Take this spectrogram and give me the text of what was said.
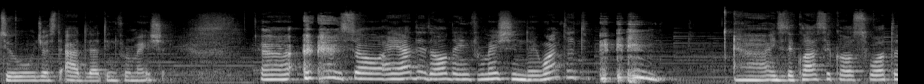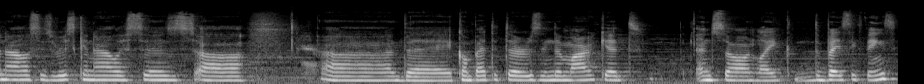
to just add that information. Uh, so I added all the information they wanted. Uh, it's the classical SWOT analysis, risk analysis, uh, uh, the competitors in the market, and so on, like the basic things.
